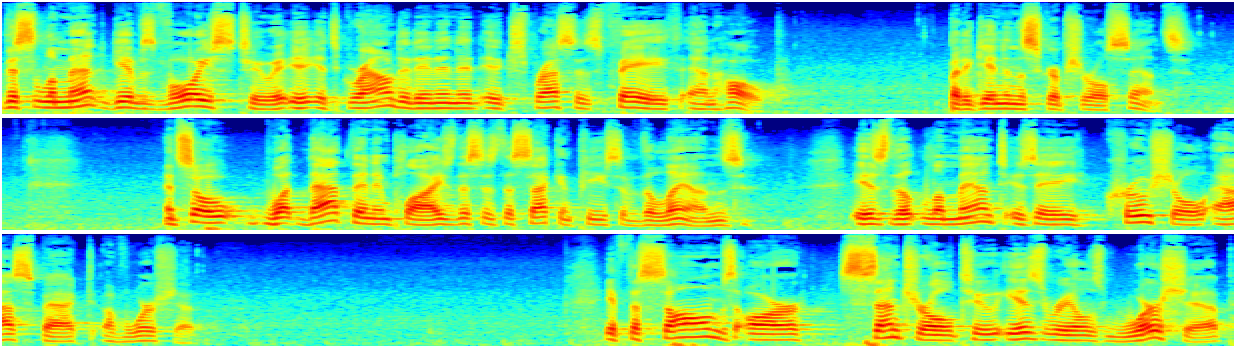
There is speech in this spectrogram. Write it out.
This lament gives voice to it. It's grounded in and it expresses faith and hope. But again, in the scriptural sense. And so, what that then implies, this is the second piece of the lens, is that lament is a crucial aspect of worship. If the Psalms are central to Israel's worship,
